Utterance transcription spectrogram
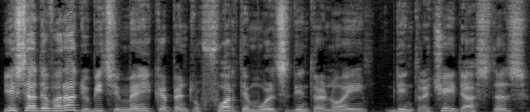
Este adevărat, iubiții mei, că pentru foarte mulți dintre noi, dintre cei de astăzi,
